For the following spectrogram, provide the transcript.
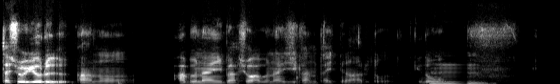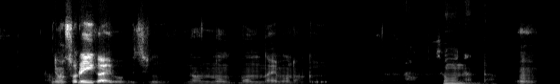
多少夜、あの、危ない場所、危ない時間帯ってのはあると思うんだけど、うん。でもそれ以外は別に何の問題もなくそうなんだ。うん。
